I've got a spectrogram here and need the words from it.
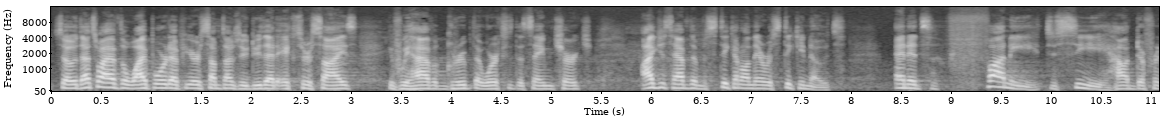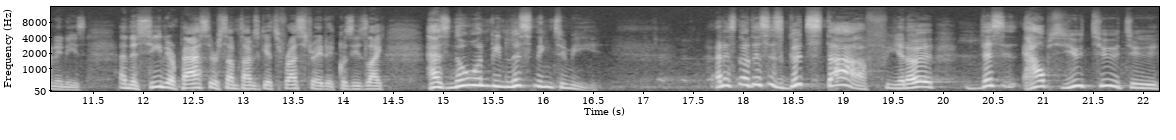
So that's why I have the whiteboard up here. Sometimes we do that exercise if we have a group that works at the same church. I just have them stick it on there with sticky notes. And it's funny to see how different it is. And the senior pastor sometimes gets frustrated because he's like, Has no one been listening to me? And it's no, this is good stuff. You know, this helps you too to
